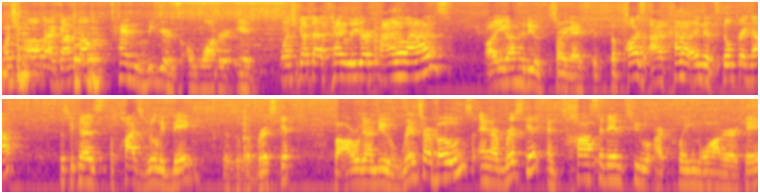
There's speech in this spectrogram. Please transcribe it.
Once you have all that got out, 10 liters of water in. Once you got that 10 liter finalized, all you gotta do, sorry guys, the pot's uh, kind of in a tilt right now, just because the pot's really big because of the brisket. But all we're gonna do, rinse our bones and our brisket and toss it into our clean water, okay?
